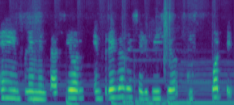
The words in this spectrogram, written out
e implementación, entrega de servicios y soporte,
